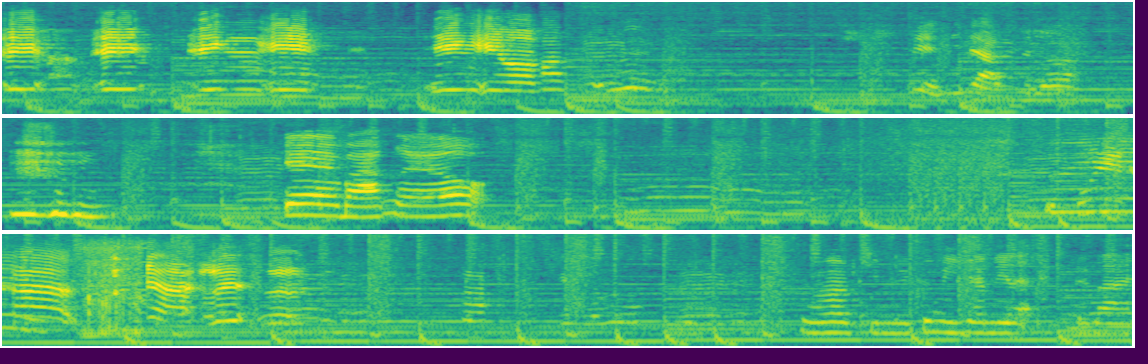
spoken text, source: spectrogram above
เอเอเองเองเองเองรอครับไม่เห็นมีดาบใช่ไหมแก้บักแล้วอุ้ยค่ะอยากเลยเออ สำหรับคลิปนี้ก็มีแค่นี้แหละ บ๊ายบาย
